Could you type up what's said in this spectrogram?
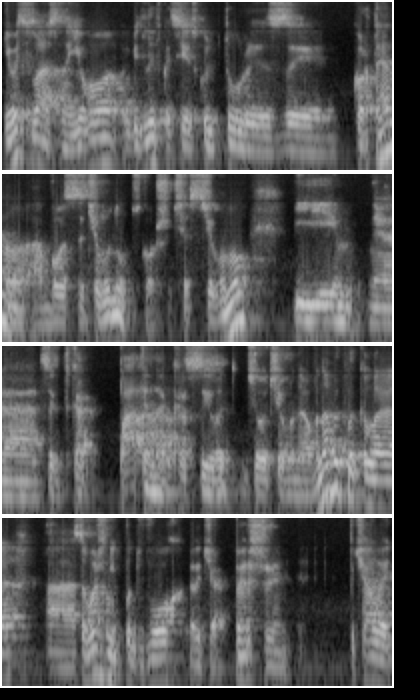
І ось, власне, його відливка цієї скульптури з кортену або з чавуну, скорше з чавуну, і е, це така патина красива цього чавуна. Вона викликала зауваження по двох речах. Перше, почали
